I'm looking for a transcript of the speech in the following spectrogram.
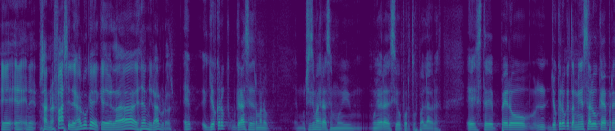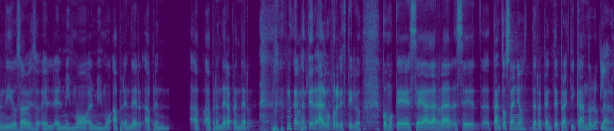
Eh, o sea, no es fácil, es algo que, que de verdad es de admirar, brother. Eh, yo creo gracias hermano, Eh, muchísimas gracias, muy, muy agradecido por tus palabras. Este, pero yo creo que también es algo que he aprendido, ¿sabes? El, el mismo, el mismo aprender, aprend- ap- aprender, aprender, ¿me entiendes? Algo por el estilo. Como que sé agarrar, sé, tantos años de repente practicándolo, Claro.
